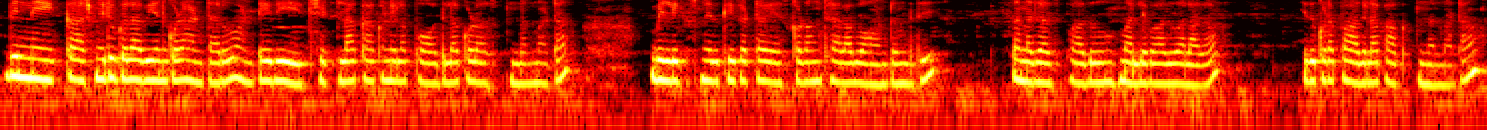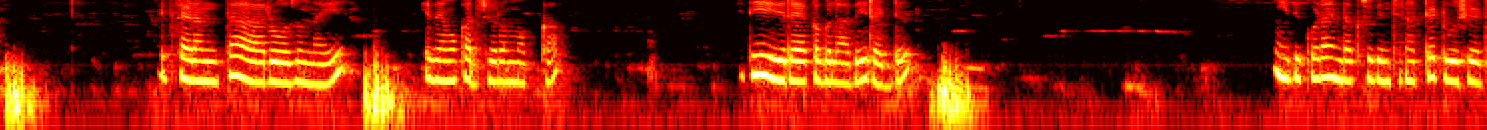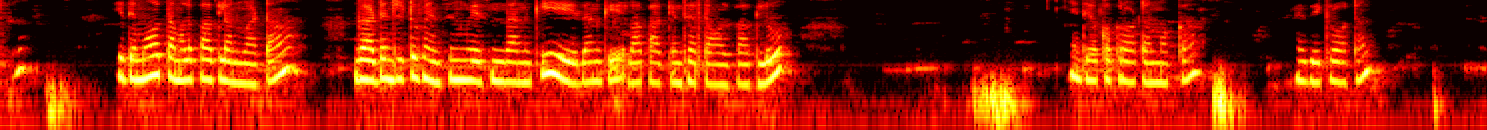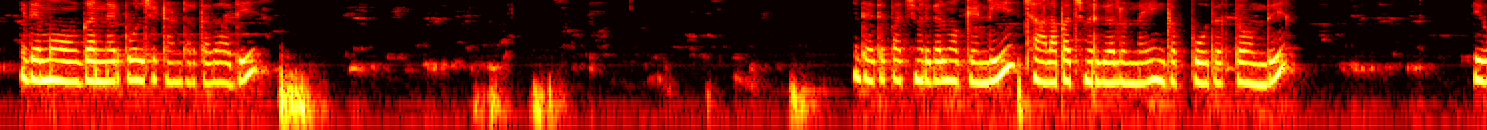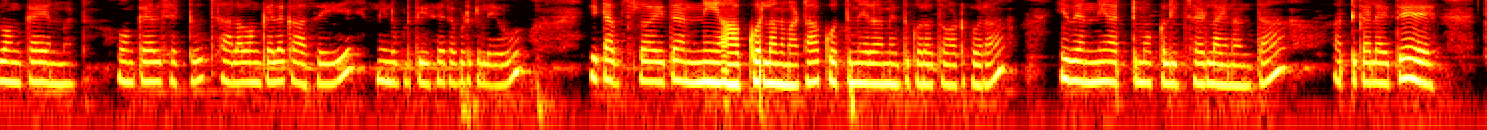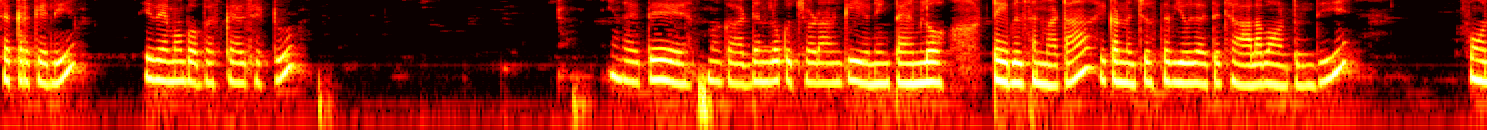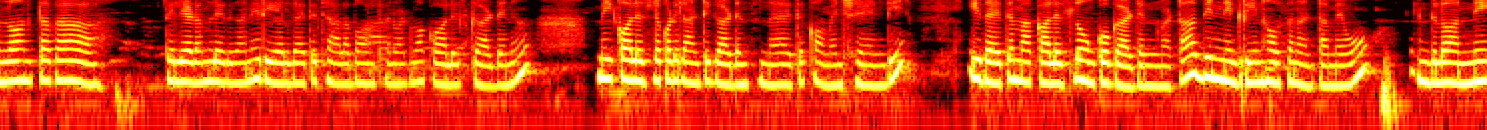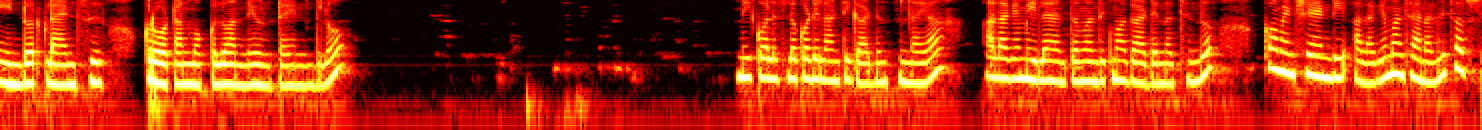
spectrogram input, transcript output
దీన్ని కాశ్మీరీ గులాబీ అని కూడా అంటారు. అంటే ఇది చెట్లా కాకుండా ఇలా పాదులా కూడా వస్తుందన్నమాట. బిల్డింగ్స్ మీదకి గట్టా వేసుకోవడం చాలా బాగుంటుంది ఇది. సన్నజాజి పాదు మల్లెపాదు అలాగా. ఇది కూడా పాదులా పాకుతుందన్నమాట. ఇటు సైడ్ అంతా రోజు ఉన్నాయి. ఇదేమో ఖర్జూరం మొక్క. ఇది రేఖ గులాబీ రెడ్. ఇది కూడా ఇందాక చూపించినట్టే టూ షేడ్స్. ఇదేమో తమలపాకులు అనమాట గార్డెన్ చుట్టూ ఫెన్సింగ్ వేసిన దానికి దానికి ఎలా పాకించారు తమలపాకులు ఇది ఒక క్రాటన్ మొక్క. ఇది క్రాటన్. ఇదేమో గన్నేరు పూల చెట్టు అంటారు కదా అది. ఇదైతే పచ్చిమిరకాయలు మొక్క అండి. చాలా పచ్చిమిరకాయలు ఉన్నాయి. ఇంకా పూతలతో ఉంది. ఇది వంకాయ అనమాట వంకాయల చెట్టు చాలా వంకాయలు కాసాయి. నేను ఇప్పుడు తీసేటప్పటికి లేవు. ఈ టబ్స్లో అయితే అన్ని ఆకుకూరలు అనమాట కొత్తిమీర మెంతికూర తోటకూర. ఇవన్నీ అరటి మొక్కలు ఇటు సైడ్ లైన్ అంతా. అరటికాయలు అయితే చక్కెరకేళి ఇవేమో బొబ్బాస్కాయల చెట్టు. ఇదైతే మా గార్డెన్లో కూర్చోవడానికి ఈవినింగ్ టైంలో టేబుల్స్ అనమాట ఇక్కడ నుంచి చూస్తే వ్యూస్ అయితే చాలా బాగుంటుంది. ఫోన్లో అంతగా తెలియడం లేదు కానీ రియల్గా అయితే చాలా బాగుంటుంది అనమాట మా కాలేజ్ గార్డెన్. మీ కాలేజ్లో కూడా ఇలాంటి గార్డెన్స్ ఉన్నాయో అయితే కామెంట్ చేయండి. ఇదైతే మా కాలేజ్లో ఇంకో గార్డెన్ అనమాట దీన్ని గ్రీన్ హౌస్ అని అంటాం మేము. ఇందులో అన్ని ఇండోర్ ప్లాంట్స్ క్రోటాన్ మొక్కలు అన్నీ ఉంటాయి ఇందులో. మీ కాలేజ్లో కూడా ఇలాంటి గార్డెన్స్ ఉన్నాయా? అలాగే మీలో ఎంతమందికి మా గార్డెన్ వచ్చిందో కామెంట్ చేయండి. అలాగే మా ఛానల్ని సబ్స్క్రైబ్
